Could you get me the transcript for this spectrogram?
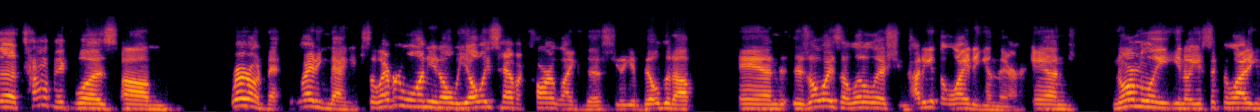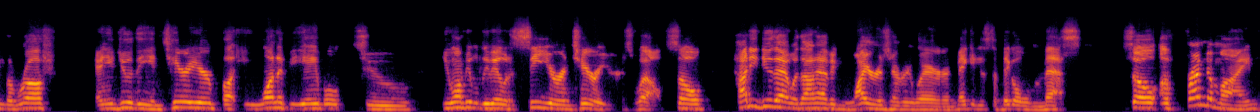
the topic was um, railroad ma- lighting magnets. So everyone, you know, we always have a car like this. You know, you build it up, and there's always a little issue. How do you get the lighting in there? And normally, you know, you stick the lighting in the roof, and you do the interior, but you want to be able to, you want people to be able to see your interior as well. So how do you do that without having wires everywhere and making just a big old mess? So a friend of mine,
